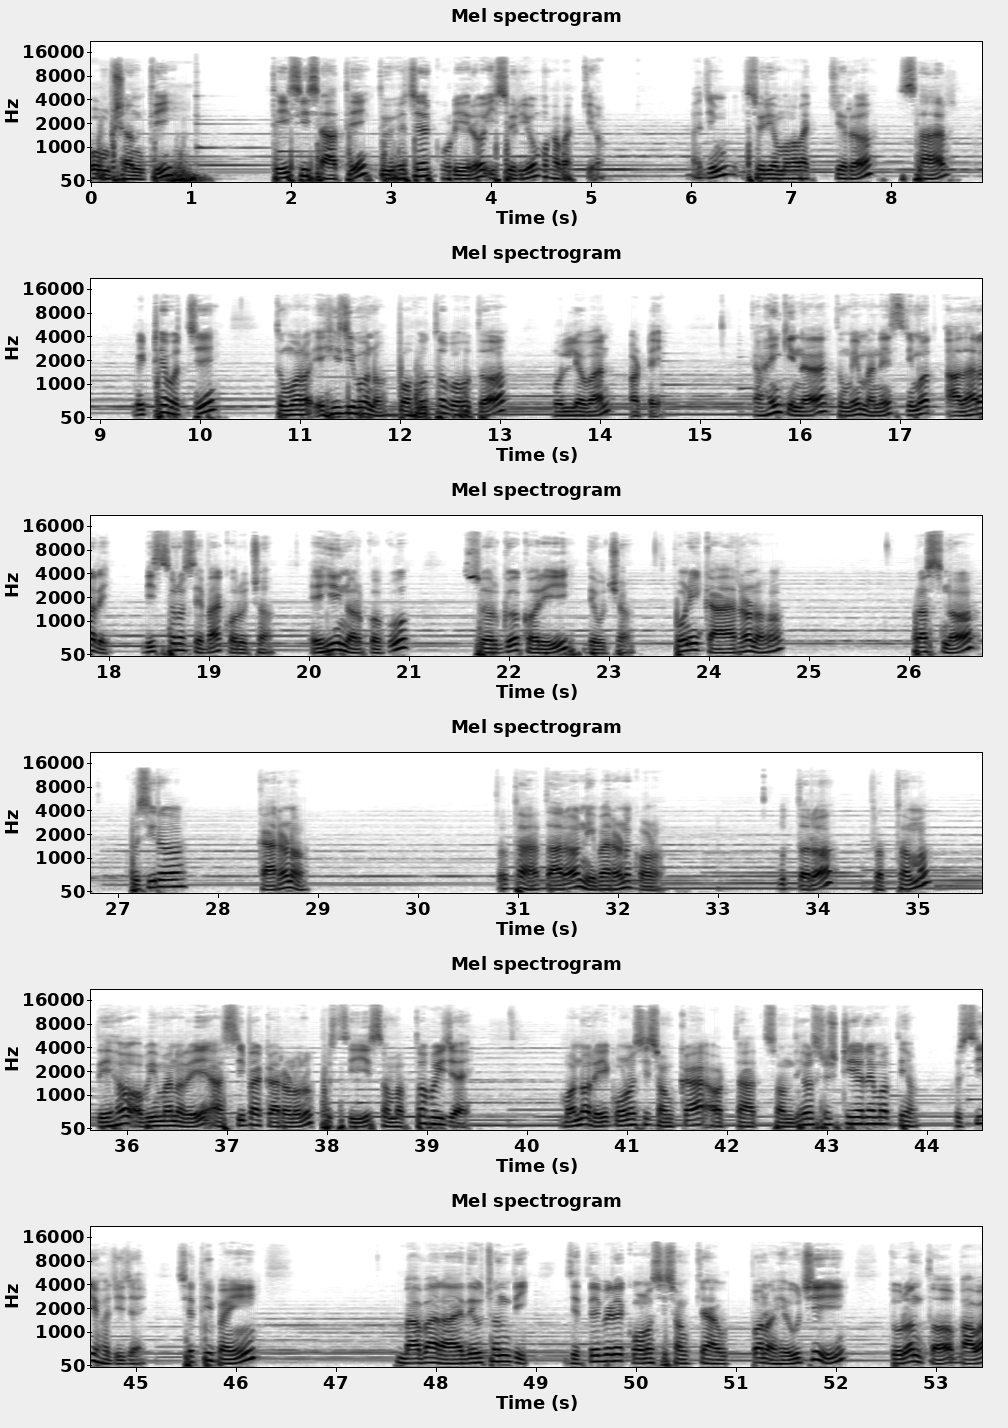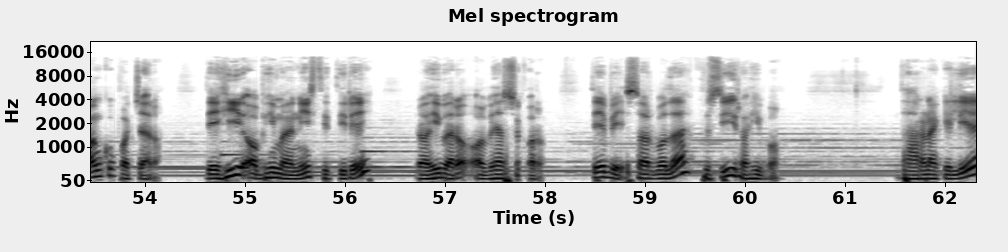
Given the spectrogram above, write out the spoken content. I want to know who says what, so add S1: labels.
S1: ଓମ୍ ଶାନ୍ତି ତେଇଶ ସାତ ଦୁଇହଜାର କୋଡ଼ିଏର ଈଶ୍ୱରୀୟ ମହାବାକ୍ୟ ଆଜି ମୁଁ ଈଶ୍ୱରୀୟ ମହାବାକ୍ୟର ସାର୍ ମିଠେ ବଚ୍ଚେ ତୁମର ଏହି ଜୀବନ ବହୁତ ବହୁତ ମୂଲ୍ୟବାନ ଅଟେ କାହିଁକି ନା ତୁମେମାନେ ଶ୍ରୀମତ୍ ଆଧାରରେ ବିଶ୍ୱର ସେବା କରୁଛ ଏହି ନର୍କକୁ ସ୍ୱର୍ଗ କରି ଦେଉଛ ପୁଣି କାରଣ ପ୍ରଶ୍ନ ଖୁସିର କାରଣ ତଥା ତାର ନିବାରଣ କ'ଣ? ଉତ୍ତର ପ୍ରଥମ ଦେହ ଅଭିମାନରେ ଆସିବା କାରଣରୁ ଖୁସି ସମାପ୍ତ ହୋଇଯାଏ। ମନରେ କୌଣସି ଶଙ୍କା ଅର୍ଥାତ୍ ସନ୍ଦେହ ସୃଷ୍ଟି ହେଲେ ମଧ୍ୟ ଖୁସି ହଜିଯାଏ। ସେଥିପାଇଁ ବାବା ରାୟ ଦେଉଛନ୍ତି ଯେତେବେଳେ କୌଣସି ସଂଖ୍ୟା ଉତ୍ପନ୍ନ ହେଉଛି ତୁରନ୍ତ ବାବାଙ୍କୁ ପଚାର। ଦେହି ଅଭିମାନୀ ସ୍ଥିତିରେ ରହିବାର ଅଭ୍ୟାସ କର। ତେବେ ସର୍ବଦା ଖୁସି ରହିବ। ଧାରଣା କେଲିଏ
